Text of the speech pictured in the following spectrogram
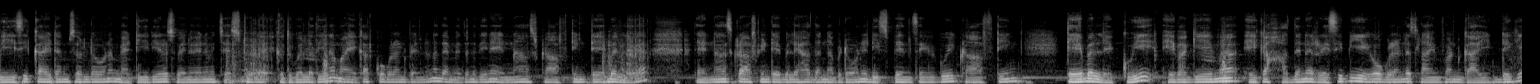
බේසික් අයිටම්සල්ට ඕන මටිරියල්ස් වෙන වෙනම චෙස්ටල එකතු කල තින මයිකක් කොලන් පෙන්න්න දැ මෙතන තින එන්නස් ක්‍රෆ්ටින් ටේබල් එක. එන්නස් ක්‍රෆ්ටින් ටේබල හදන්න අපට ඕන ඩිස්පෙන්ස එකකුයි ක්‍රෆ්ටිං ටේබල් එක්කුයි. ඒවගේම ඒක හදන රෙසිපිය එක ඔගලන්ට ස්ලයිම් ෆන් ගයිඩ් එක.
